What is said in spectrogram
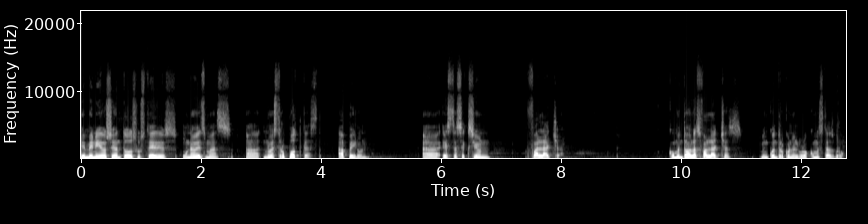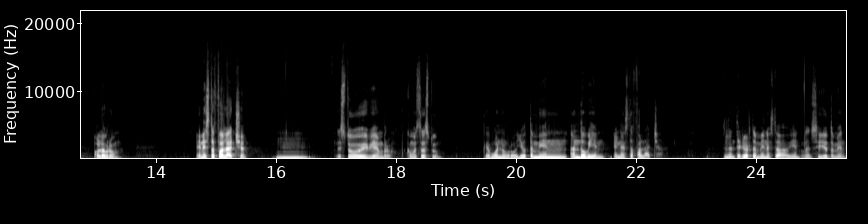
Bienvenidos sean todos ustedes una vez más a nuestro podcast, Apeiron, a esta sección falacha. Como en todas las falachas, me encuentro con el bro. ¿Cómo estás, bro? Hola, bro. En esta falacha Mm, estoy bien, bro. ¿Cómo estás tú? qué bueno, bro. Yo también ando bien en esta falacha. En la anterior también estaba bien. Ah, sí, yo también.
